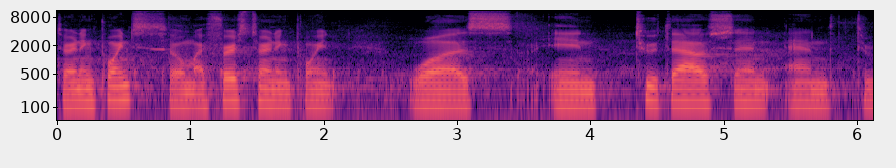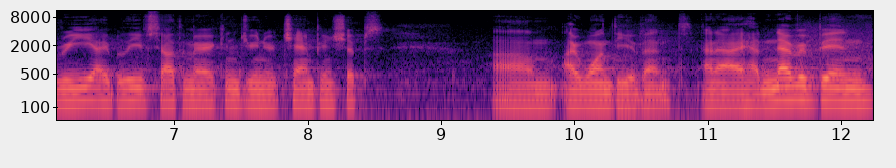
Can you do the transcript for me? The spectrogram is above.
turning points. So my first turning point was in 2003, I believe, South American Junior Championships. Um, I won the event, and I had never been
